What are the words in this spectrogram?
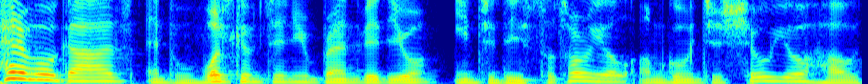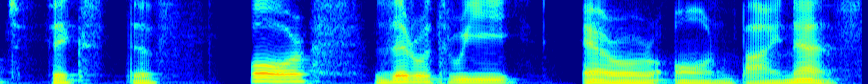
Hello guys and welcome to a new brand video. In today's tutorial I'm going to show you how to fix the 403 error on Binance.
